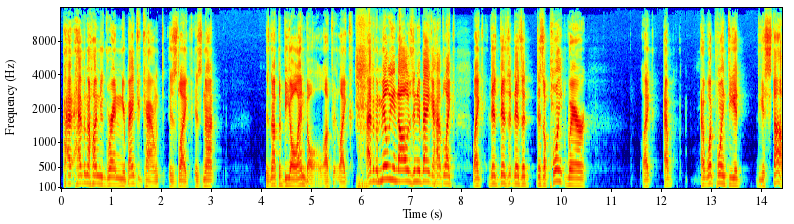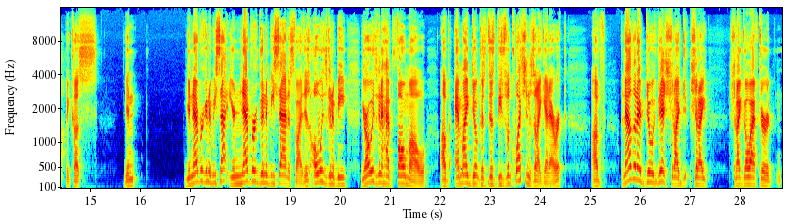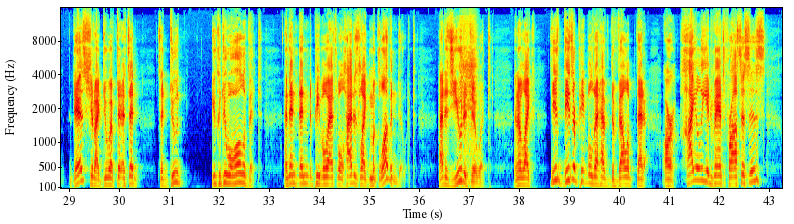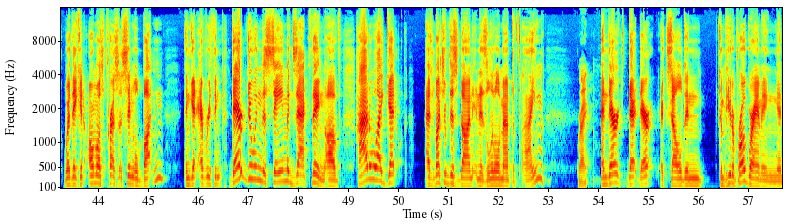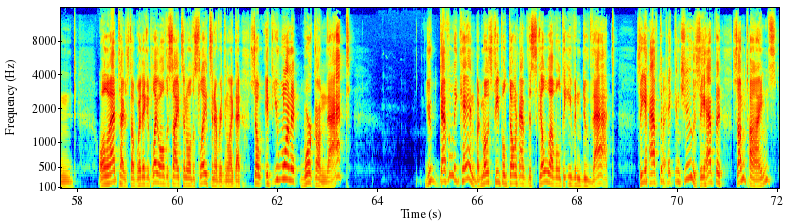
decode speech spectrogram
ha- having a hundred grand in your bank account is like is not is not the be all end all of it. Like having a million dollars in your bank, you have like like there, there's a, there's a there's a point where like at, at what point do you do you stop because you you're never going to be sat you're never going to be satisfied. There's always going to be you're always going to have FOMO of am I doing because these are the questions that I get, Eric. Of now that I'm doing this, should I do, should I should I go after this? Should I do after? I said said, dude, you could do all of it. And then then the people ask, well, how does like McLovin do it? How does you to do it? And they're like, these these are people that have developed that are highly advanced processes where they could almost press a single button and get everything. They're doing the same exact thing of how do I get as much of this done in as little amount of time. Right. And they're they're they're excelled in computer programming and all of that type of stuff where they can play all the sites and all the slates and everything like that. So if you want to work on that, you definitely can, but most people don't have the skill level to even do that. So you have to right. pick and choose. So you have to sometimes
